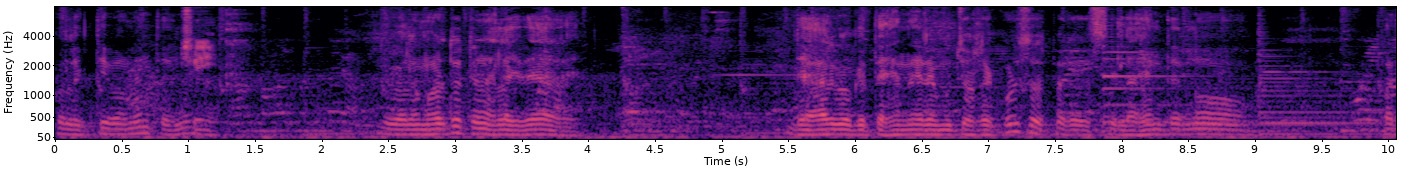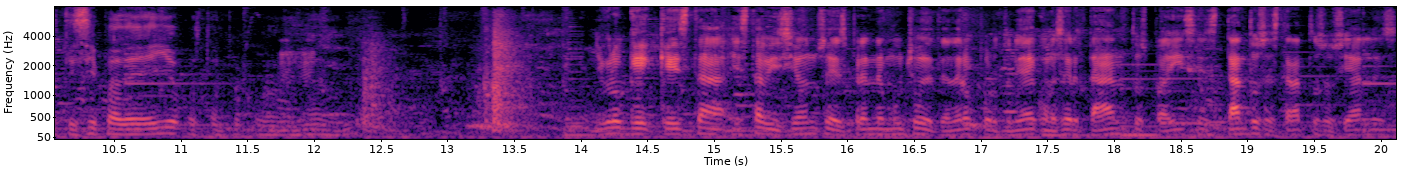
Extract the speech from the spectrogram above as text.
colectivamente, ¿no? Sí. Digo, a lo mejor tú tienes la idea de, de algo que te genere muchos recursos, pero si la gente no participa de ello, pues tampoco va a nada. Yo creo que, que, esta, esta visión se desprende mucho de tener oportunidad de conocer tantos países, tantos estratos sociales,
